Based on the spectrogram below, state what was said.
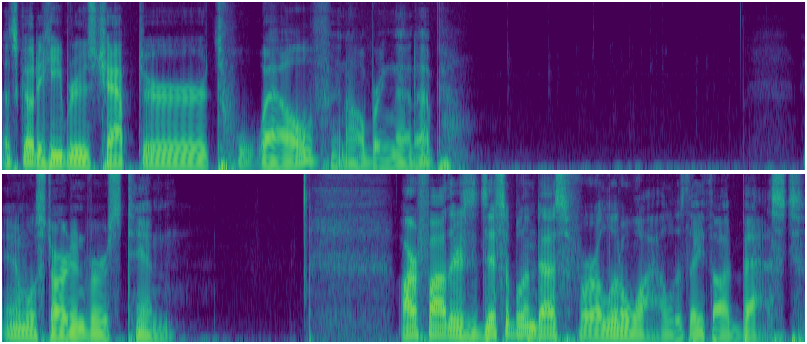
Let's go to Hebrews chapter 12, and I'll bring that up. And we'll start in verse 10. Our fathers disciplined us for a little while as they thought best.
